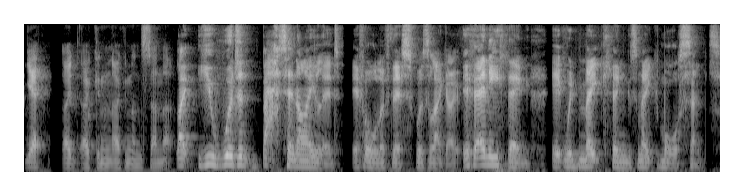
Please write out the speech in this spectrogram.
Yeah. I, I can I can understand that. Like, you wouldn't bat an eyelid if all of this was Lego. If anything, it would make things make more sense.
